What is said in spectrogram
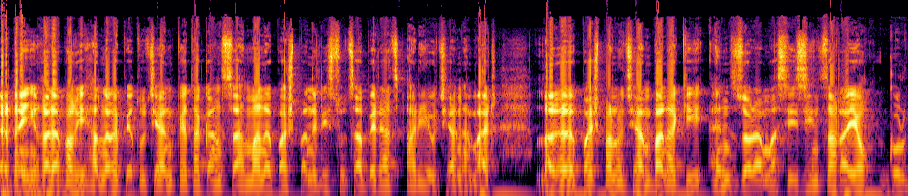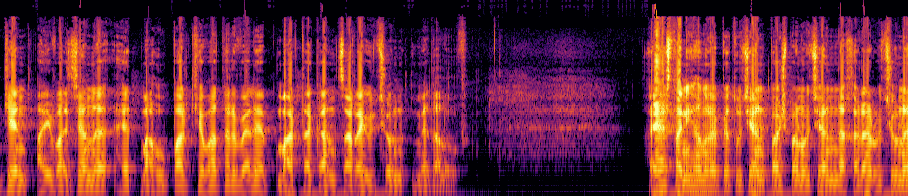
Լեռնային Ղարաբաղի Հանրապետության պետական սահմանը պաշտպանելիս ցուցաբերած արիության համար ԼՂ պաշտպանության բանակի N զորամասի զինծառայող Գուրգեն Այվազյանը հետմահու ապարգևատրվել է մարտական ծառայություն մեդալով։ Հայաստանի Հանրապետության Պաշտպանության նախարարությունը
